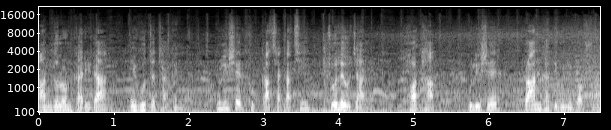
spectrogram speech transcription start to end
আন্দোলনকারীরা এগুতে থাকেন। পুলিশের খুব কাছাকাছি চলেও যান। হঠাৎ পুলিশের প্রাণঘাতী গুলি বর্ষণ।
